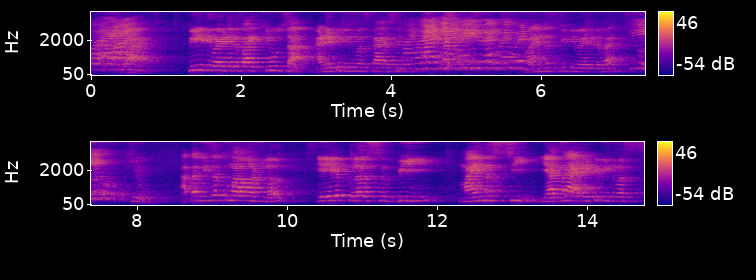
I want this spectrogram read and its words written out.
y. P divided by q चा ऍडिटिव्ह इनवर्स काय असेल? Minus p divided by q. आता मी जर तुम्हाला म्हटलं a plus b minus c याचा ऍडिटिव्ह इनवर्स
